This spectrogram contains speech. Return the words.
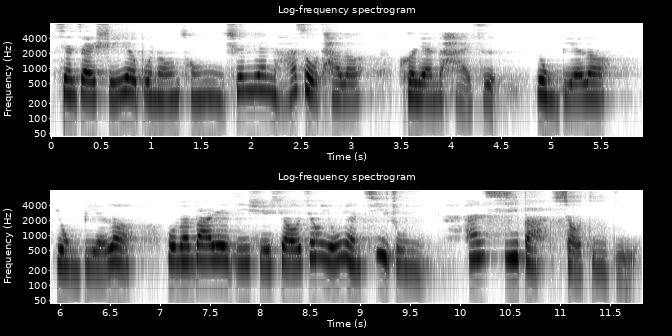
现在谁也不能从你身边拿走它了，可怜的孩子，永别了，永别了！我们巴列迪学校将永远记住你。安息吧，小弟弟。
